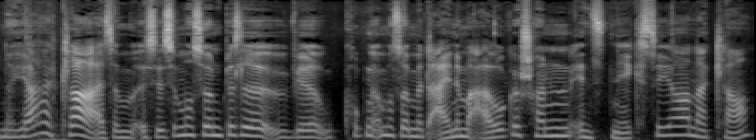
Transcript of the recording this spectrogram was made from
Naja, klar. Also es ist immer so ein bisschen, wir gucken immer so mit einem Auge schon ins nächste Jahr, na klar.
